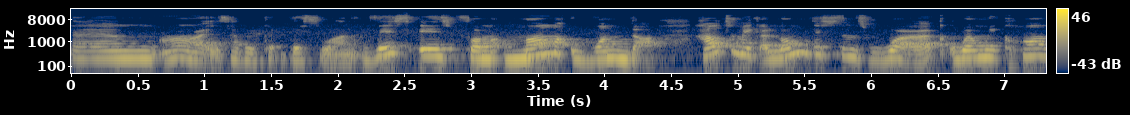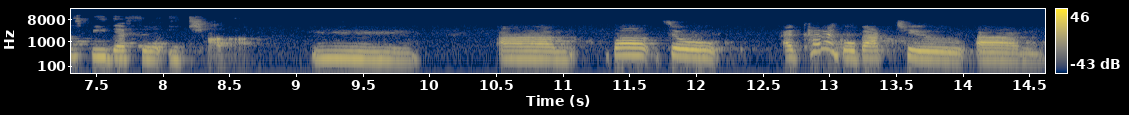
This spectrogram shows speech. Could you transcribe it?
Um, all right, let's have a look at this one. This is from Mum Wonder. How to make a long distance work when we can't be there for each other? Mm. Um, well, so I kind of go back to, um,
